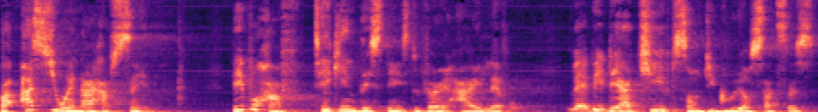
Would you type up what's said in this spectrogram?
But as you and I have seen, people have taken these things to very high level. Maybe they achieved some degree of success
